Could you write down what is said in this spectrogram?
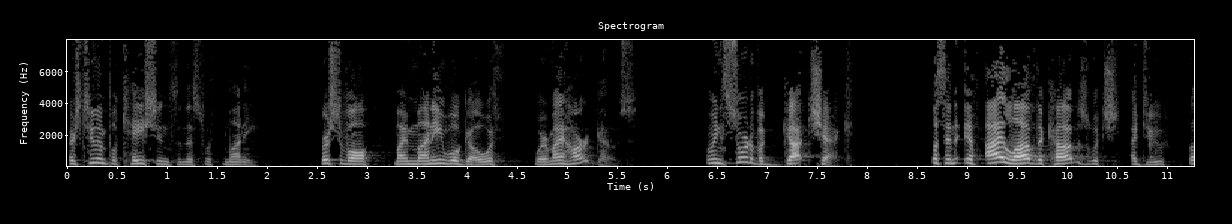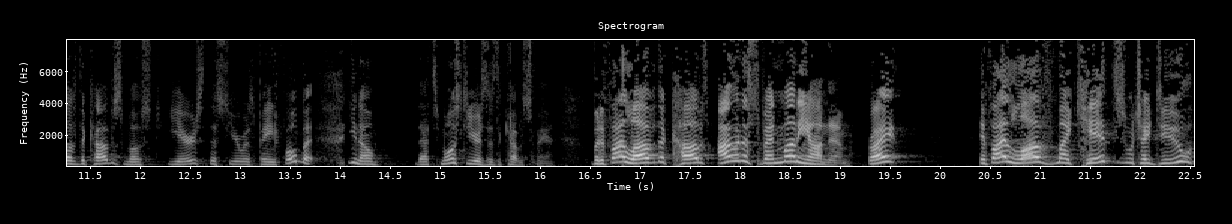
There's two implications in this with money. First of all, my money will go with where my heart goes. I mean, sort of a gut check. Listen, if I love the Cubs, which I do love the Cubs most years, this year was painful, but you know, that's most years as a Cubs fan. But if I love the Cubs, I'm going to spend money on them, right? If I love my kids, which I do,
